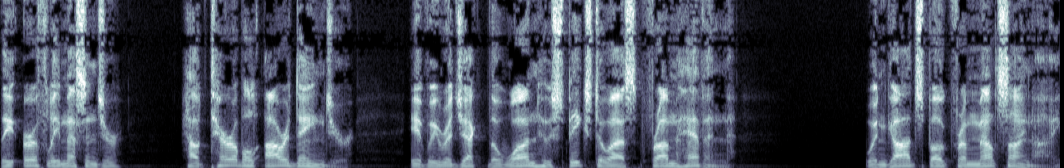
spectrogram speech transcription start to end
the earthly messenger, how terrible our danger if we reject the one who speaks to us from heaven. When God spoke from Mount Sinai,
